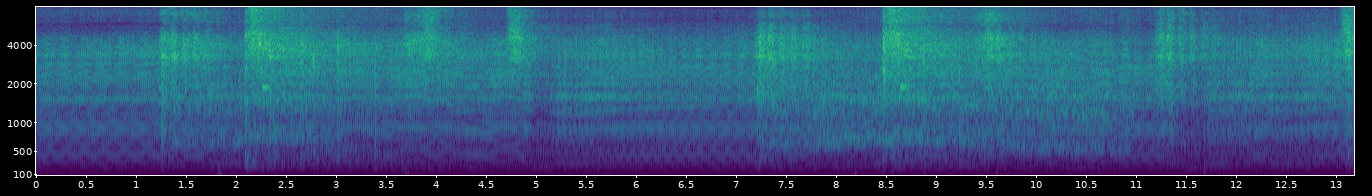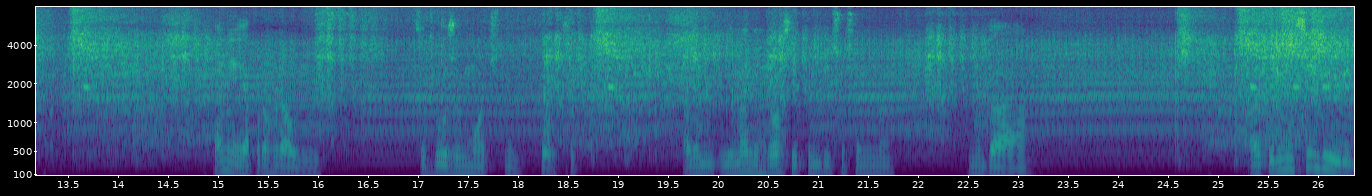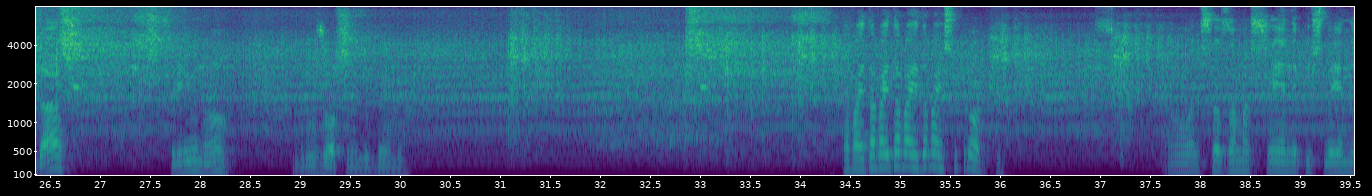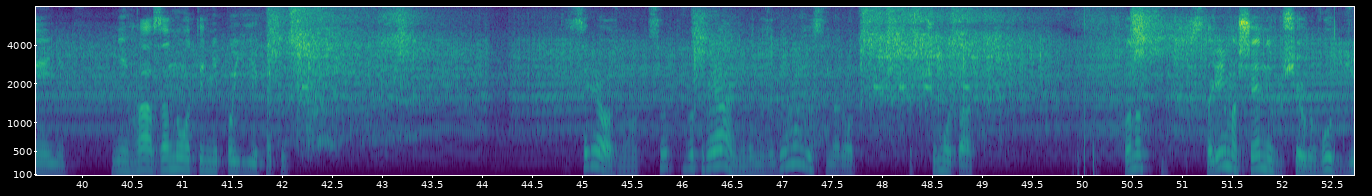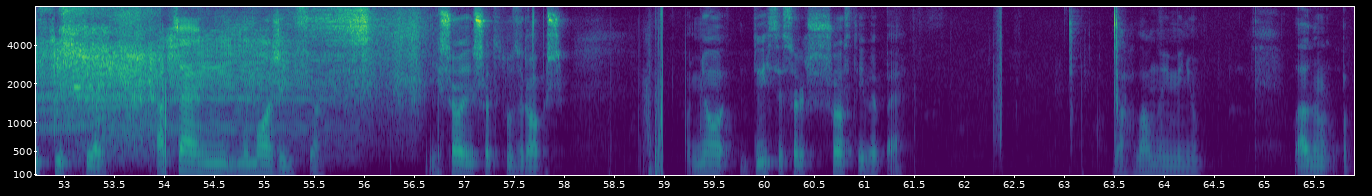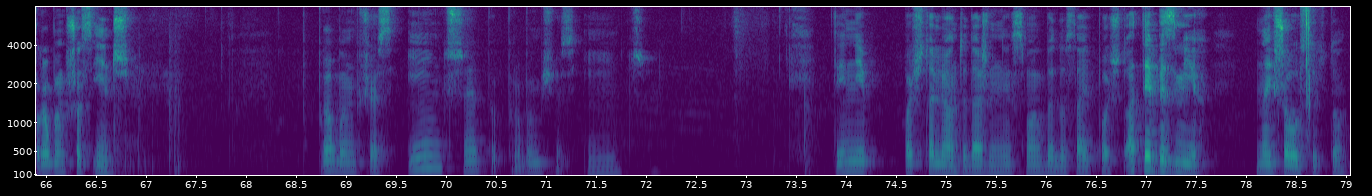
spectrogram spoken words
Та ні, я програв. Це дуже мощний порчик. Але і в мене грошей тим більше ще немає. Ну да. Але ти мені Сильвію віддаш? Все рівно, дружок мій любимий. Давай, давай, давай, давай, ще трохи. Ой, що за машини пішли нині. Ні газанути, ні поїхати. Серйозно, це от, реально, ви не задумувалися, народ? От чому так? Воно старі машини ще рвуть з усіх сил, а це не може і все. І що, і що ти тут зробиш? У нього 246 ВП. Ва, Главное меню. Ладно, попробуємо щось інше. Попробуємо щось інше, попробуємо щось інше. Ти не почтальон, ти навіть не змог би доставити почту. А ти би зміг. Найшовся хто.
